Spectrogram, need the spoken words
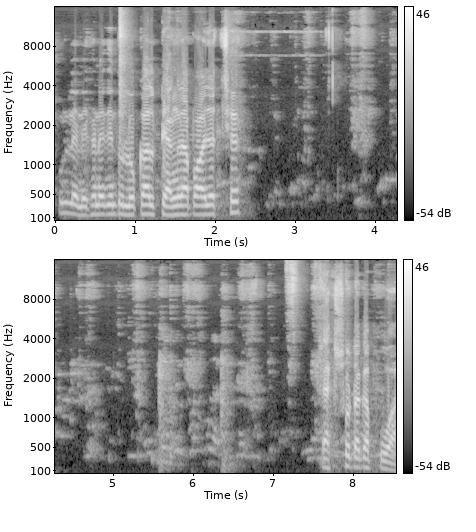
শুনলেন এখানে কিন্তু লোকাল ট্যাংরা পাওয়া যাচ্ছে। একশো টাকা পোয়া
